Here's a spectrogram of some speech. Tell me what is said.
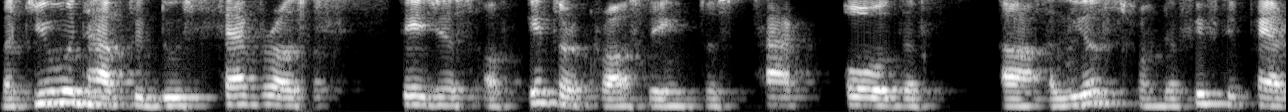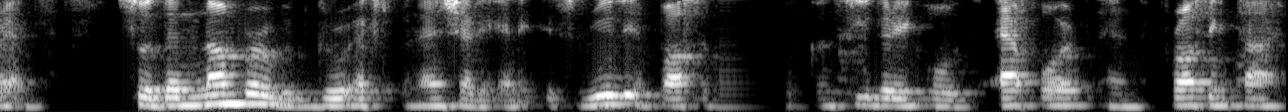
But you would have to do several stages of intercrossing to stack all the uh, alleles from the 50 parents. So the number would grow exponentially and it's really impossible considering all the effort and crossing time,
